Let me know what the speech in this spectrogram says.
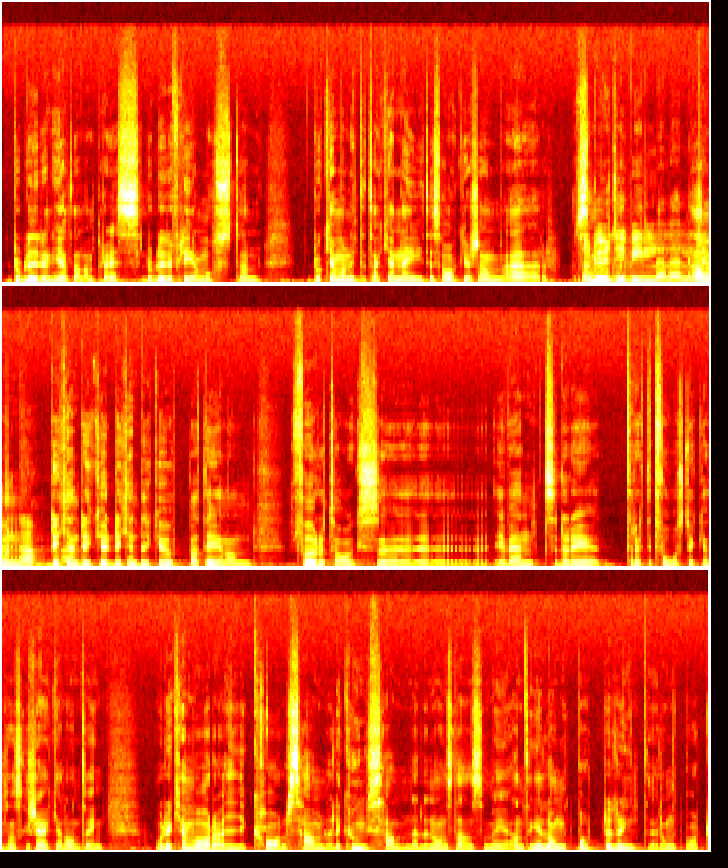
Då blir det en helt annan press, då blir det fler måsten. Då kan man inte tacka nej till saker som är... Som, du inte vill eller? eller Ja, kanske- men det, kan dyka, det kan dyka upp att det är någon företagsevent event där det är 32 stycken som ska käka någonting. Och det kan vara i Karlshamn eller Kungshamn eller någonstans som är antingen långt bort eller inte långt bort.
